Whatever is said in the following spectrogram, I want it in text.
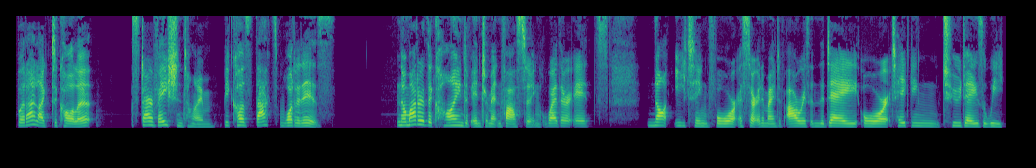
But I like to call it starvation time because that's what it is. No matter the kind of intermittent fasting, whether it's not eating for a certain amount of hours in the day or taking two days a week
